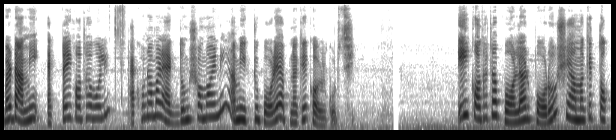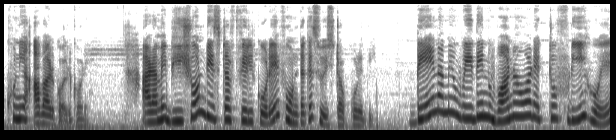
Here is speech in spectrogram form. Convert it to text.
বাট আমি একটাই কথা বলি, এখন আমার একদম সময় নেই, আমি একটু পরে আপনাকে কল করছি। এই কথাটা বলার পরও সে আমাকে তক্ষুনি আবার কল করে। আর আমি ভীষণ ডিস্টার্ব ফিল করে ফোনটাকে সুইচ অফ করে দিই। দেন আমি উইদিন ওয়ান আওয়ার একটু ফ্রি হয়ে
